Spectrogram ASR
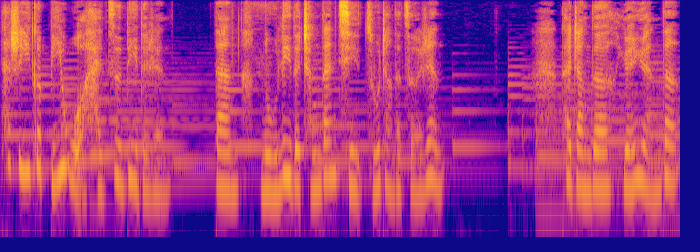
他是一个比我还自闭的人，但努力地承担起组长的责任。他长得圆圆的。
